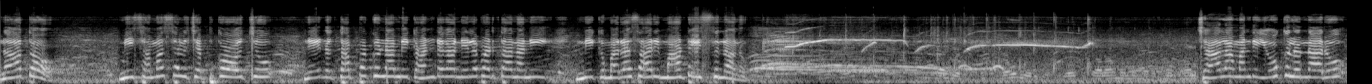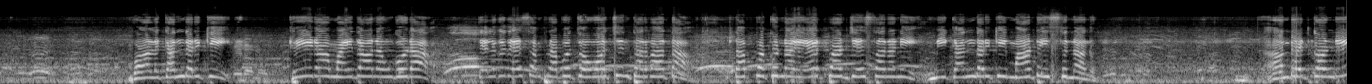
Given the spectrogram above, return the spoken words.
నాతో మీ సమస్యలు చెప్పుకోవచ్చు. నేను తప్పకుండా మీకు అండగా నిలబడతానని మీకు మరోసారి మాట ఇస్తున్నాను. చాలా మంది యువకులు ఉన్నారు వాళ్ళకందరికీ క్రీడా మైదానం కూడా తెలుగుదేశం ప్రభుత్వం వచ్చిన తర్వాత తప్పకుండా ఏర్పాటు చేస్తానని మీకందరికీ మాట ఇస్తున్నాను. అందెట్టుకోండి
